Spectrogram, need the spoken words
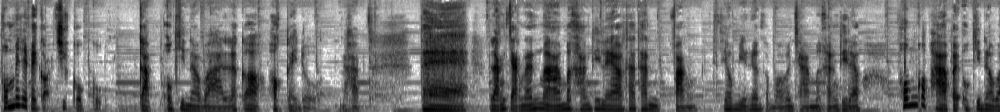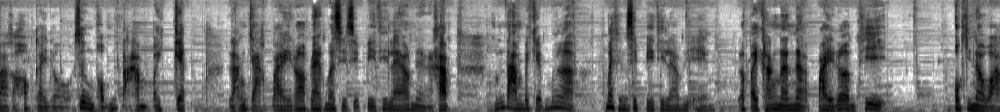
ผมไม่ได้ไปเกาะชิโกกุ กับโอกินาวาแล้วก็ฮอกไกโดนะครับ แต่หลังจากนั้นมาเมื่อครั้งที่แล้ว ถ้าท่านฟังเที่ยวมีเรื่องกับหมอบัญชาเมื่อครั้งที่แล้ว ผมก็พาไปโอกินาวากับฮอกไกโด ซึ่งผมตามไปเก็บหลังจากไปรอบแรกเมื่อ 40 ปีที่แล้วเนี่ยนะครับ ผมตามไปเก็บเมื่อไม่ถึง 10 ปีที่แล้วนี่เอง แล้วไปครั้งนั้นน่ะไปเริ่มที่โอกินาวา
